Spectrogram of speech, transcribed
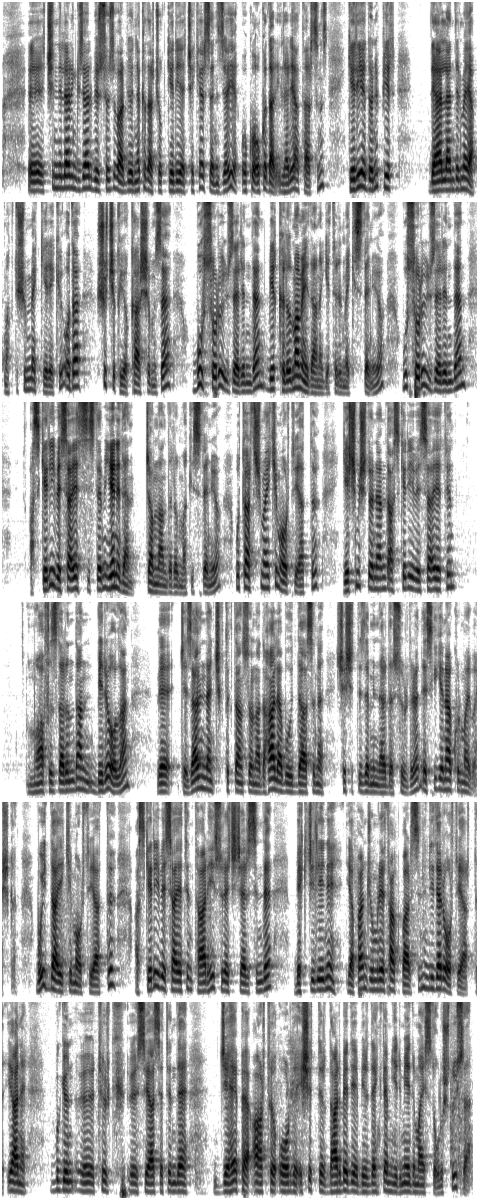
E, Çinlilerin güzel bir sözü var diyor, ne kadar çok geriye çekerseniz yayı oku o kadar ileriye atarsınız. Geriye dönüp bir değerlendirme yapmak, düşünmek gerekiyor. O da şu çıkıyor karşımıza, bu soru üzerinden bir kırılma meydana getirilmek isteniyor. Bu soru üzerinden askeri vesayet sistemi yeniden canlandırılmak isteniyor. Bu tartışmayı kim ortaya attı? Geçmiş dönemde askeri vesayetin muhafızlarından biri olan ve cezaevinden çıktıktan sonra da hala bu iddiasını çeşitli zeminlerde sürdüren eski Genelkurmay Başkanı. Bu iddiayı kim ortaya attı? Askeri vesayetin tarihi süreç içerisinde bekçiliğini yapan Cumhuriyet Halk Partisi'nin lideri ortaya attı. Yani bugün e, Türk e, siyasetinde CHP artı ordu eşittir darbe diye bir denklem 27 Mayıs'ta oluştuysa,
